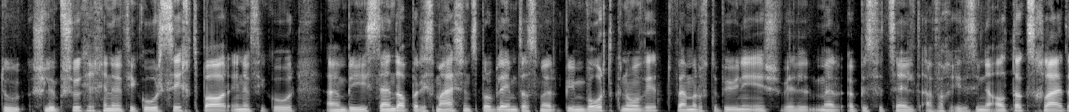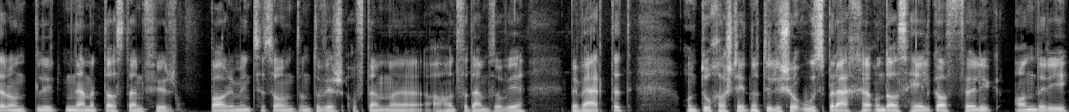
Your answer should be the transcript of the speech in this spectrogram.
du schlüpfst wirklich in eine Figur, sichtbar in eine Figur. Ähm, bei Stand-Upper ist meistens das Problem, dass man beim Wort genommen wird, wenn man auf der Bühne ist, weil man etwas erzählt, einfach in seinen Alltagskleider und die Leute nehmen das dann für bare Münze so und, und du wirst auf dem, äh, anhand von dem so wie bewertet. Und du kannst dort natürlich schon ausbrechen und als Helga völlig andere,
